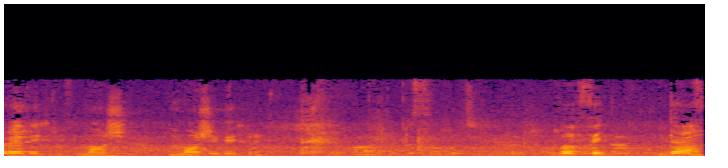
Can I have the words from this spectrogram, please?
Добре, Вихри. Може. Може, Вихри. В е- да.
